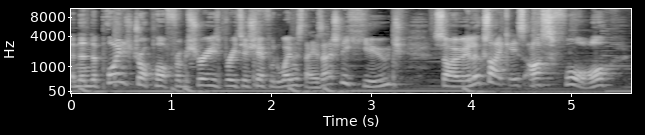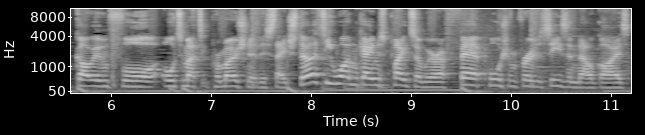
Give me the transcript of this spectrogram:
And then the points drop off from Shrewsbury to Sheffield Wednesday is actually huge. So it looks like it's us four going for automatic promotion at this stage. 31 games played, so we're a fair portion through the season now, guys.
